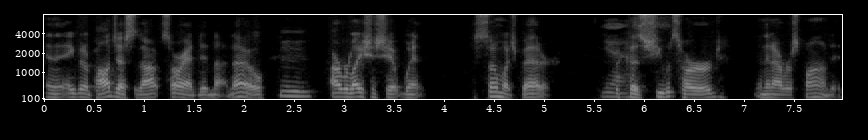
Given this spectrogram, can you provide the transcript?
and even apologize. to I'm sorry, I did not know. Mm. Our relationship went so much better yes. because she was heard, and then I responded.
